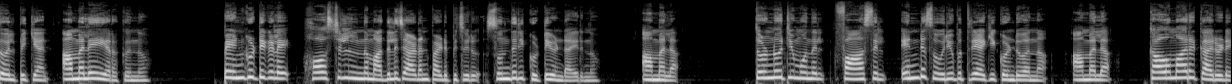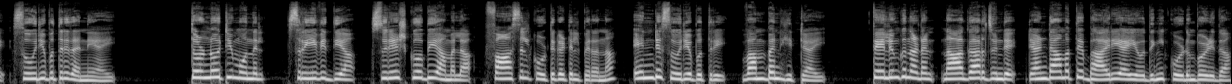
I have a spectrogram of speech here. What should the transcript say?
തോൽപ്പിക്കാൻ അമലയെ ഇറക്കുന്നു. പെൺകുട്ടികളെ ഹോസ്റ്റലിൽ നിന്ന് മതിൽ ചാടാൻ പഠിപ്പിച്ചൊരു സുന്ദരി കുട്ടിയുണ്ടായിരുന്നു അമല. തൊണ്ണൂറ്റിമൂന്നിൽ ഫാസിൽ എന്റെ സൂര്യപുത്രിയാക്കി കൊണ്ടുവന്ന അമല കൗമാരക്കാരുടെ സൂര്യപുത്രി തന്നെയായി. തൊണ്ണൂറ്റിമൂന്നിൽ ശ്രീവിദ്യ സുരേഷ് ഗോപി അമല ഫാസിൽ കൂട്ടുകെട്ടിൽ പിറന്ന എന്റെ സൂര്യപുത്രി വമ്പൻ ഹിറ്റായി. തെലുങ്ക് നടൻ നാഗാർജുന്റെ രണ്ടാമത്തെ ഭാര്യയായി ഒതുങ്ങിക്കൂടുമ്പോഴിതാ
